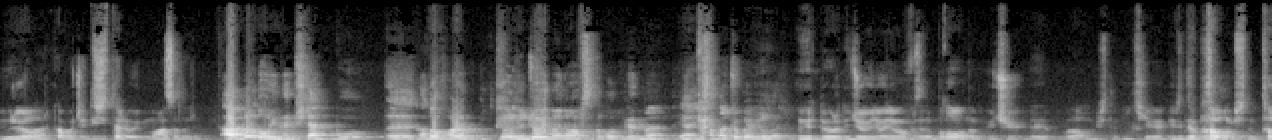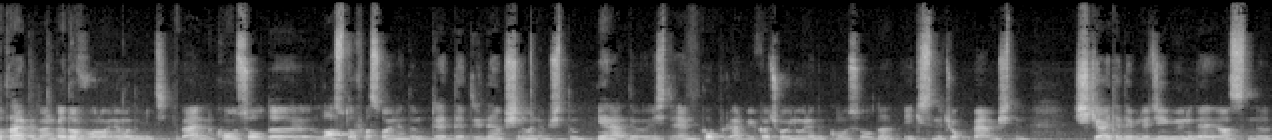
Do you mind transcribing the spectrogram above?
yürüyorlar kabaca dijital oyun mağazaları. Abi bu arada oyun demişken bu e, God of War'ın dördüncü oyunu oynama fırsatı bulabildin mi? Yani insanlar çok övüyorlar. Evet dördüncü oyun oynama fırsatı bulamadım. Üçü e, bulamamıştım. İki ve biri de bulamamıştım. Totalde ben God of War oynamadım hiç. Ben konsolda Last of Us oynadım. Red Dead Redemption oynamıştım. Genelde böyle işte en popüler birkaç oyun oynadım konsolda. İkisini çok beğenmiştim. Şikayet edebileceğim yönü de aslında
